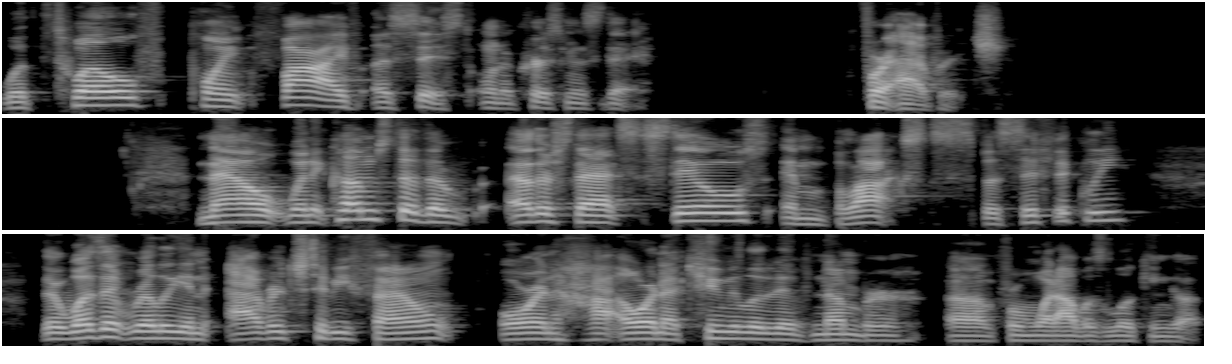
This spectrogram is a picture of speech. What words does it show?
with 12.5 assists on a Christmas day for average. Now, when it comes to the other stats, steals and blocks specifically, there wasn't really an average to be found or in high, or an accumulative number uh, from what I was looking up.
